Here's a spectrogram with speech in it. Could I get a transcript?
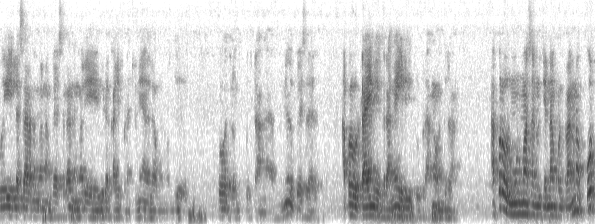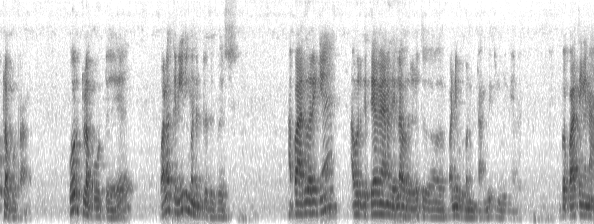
போய் இல்லை சார் அந்த மாதிரி நான் பேசலை அந்த மாதிரி வீடை காலி பண்ண சொன்னேன். அதில் அவங்க வந்து கோவத்தில் வந்து கொடுத்துட்டாங்க அப்படின்னு பேசுகிறாரு அப்புறம் ஒரு டைம் கேட்குறாங்க எழுதி கொடுக்குறாங்க வந்துடுறாங்க. அப்புறம் ஒரு மூணு மாதம் கழிச்சு என்ன பண்ணுறாங்கன்னா கோர்ட்டில் போட்டுறாங்க. கோர்ட்டில் போட்டு வழக்கு நீதிமன்றத்துக்கு போயிடுச்சு அப்போ அது வரைக்கும் அவருக்கு தேவையானது எல்லாம் அவர் எடுத்து பண்ணி கொடுக்கணும்ட்டாங்க வீட்டின் உரிமையாளர். இப்போ பார்த்தீங்கன்னா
